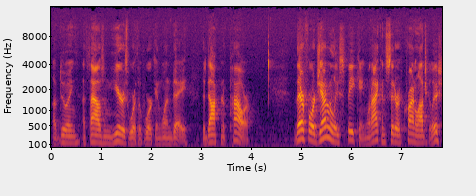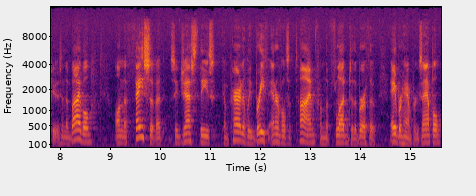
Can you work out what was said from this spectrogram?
of doing a thousand years worth of work in one day, the doctrine of power. Therefore, generally speaking, when I consider chronological issues, and the Bible, on the face of it, suggests these comparatively brief intervals of time from the flood to the birth of Abraham, for example,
